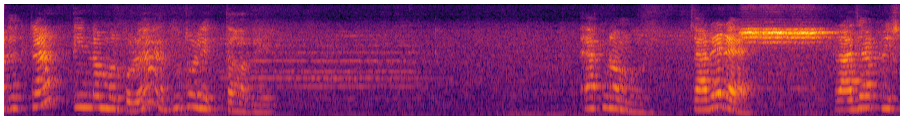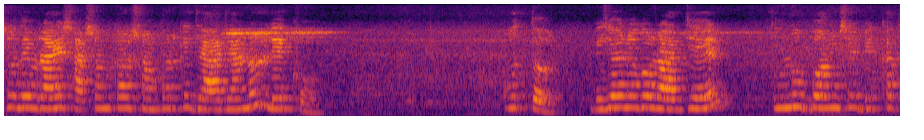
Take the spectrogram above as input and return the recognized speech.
এক একটা তিন নম্বর করে আর দুটো লিখতে হবে। এক নম্বর। চারের এক। রাজা কৃষ্ণদেব রায়ের শাসনকাল সম্পর্কে যা জানো, লেখো। উত্তর। বিজয়নগর রাজ্যের তুলুক বংশের বিখ্যাত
